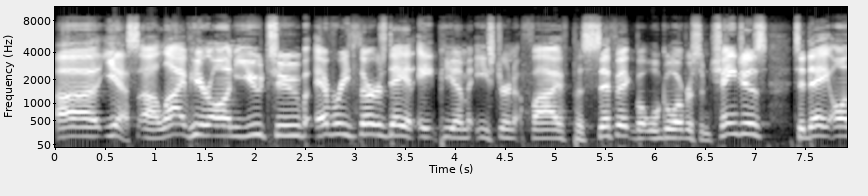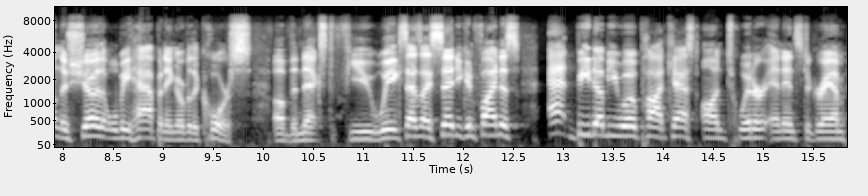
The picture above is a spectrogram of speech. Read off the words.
Uh, yes, uh, live here on YouTube every Thursday at 8 p.m. Eastern, 5 Pacific. But we'll go over some changes today on the show that will be happening over the course of the next few weeks. As I said, you can find us at BWO Podcast on Twitter and Instagram,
